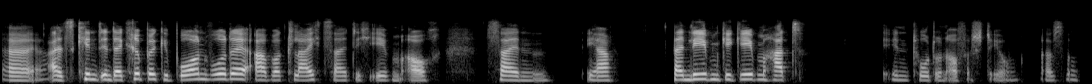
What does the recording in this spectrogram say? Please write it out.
äh, als Kind in der Krippe geboren wurde, aber gleichzeitig eben auch sein, ja, sein Leben gegeben hat in Tod und Auferstehung. Also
